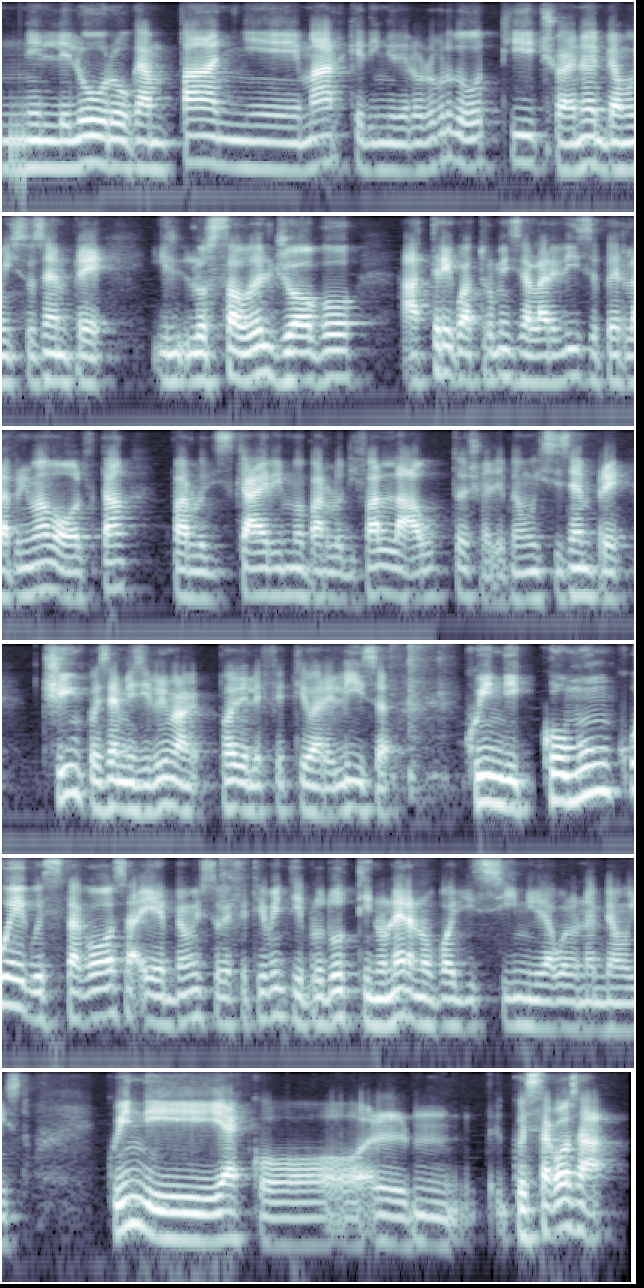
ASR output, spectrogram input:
nelle loro campagne marketing dei loro prodotti, cioè noi abbiamo visto sempre il, lo stato del gioco a 3-4 mesi alla release per la prima volta parlo di Skyrim, parlo di Fallout, cioè li abbiamo visti sempre 5-6 mesi prima poi dell'effettiva release. Quindi comunque questa cosa, e abbiamo visto che effettivamente i prodotti non erano poi dissimili da quello che noi abbiamo visto. Quindi ecco, questa cosa,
